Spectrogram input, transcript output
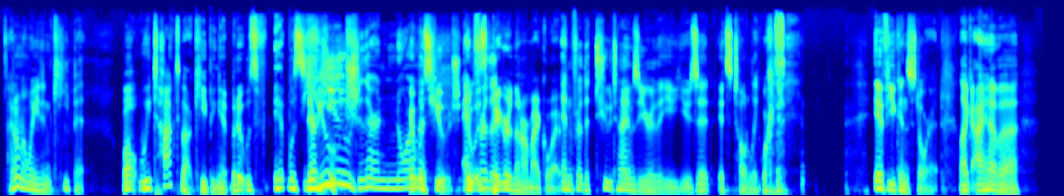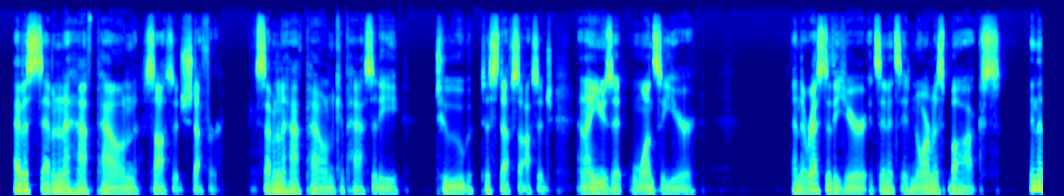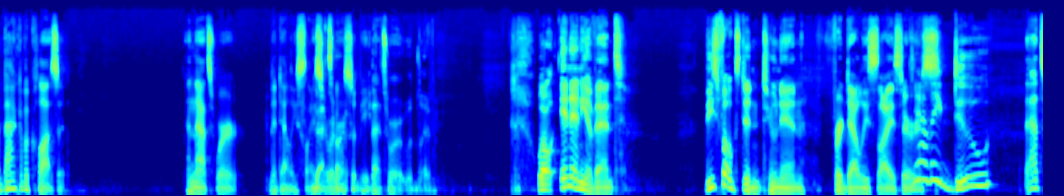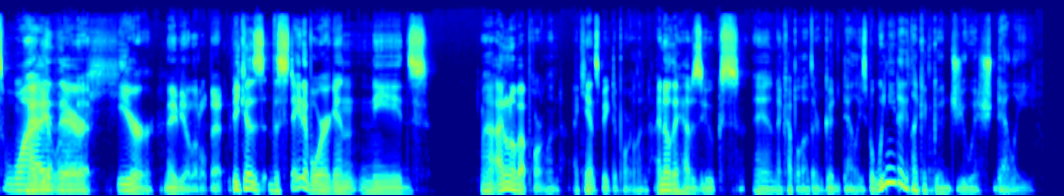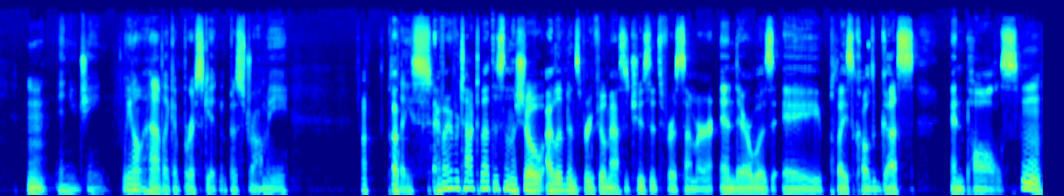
I don't know why you didn't keep it. Well, we talked about keeping it, but it was it was They're huge. huge. They're enormous. It was huge. And it was for the bigger than our microwave. and for the two times a year that you use it, it's totally worth it if you can store it. Like I have a, I have a seven and a half pound sausage stuffer, like seven and a half pound capacity tube to stuff sausage, and I use it once a year. And the rest of the year, it's in its enormous box in the back of a closet, and that's where the deli slicer would where, also be. That's where it would live. Well, in any event, these folks didn't tune in for deli slicers. Yeah, they do. That's why they're bit. here. maybe a little bit. because the state of Oregon needs. Uh, I don't know about Portland. I can't speak to Portland. I know they have Zuke's and a couple other good delis, but we need a, like a good Jewish deli Hmm. in Eugene. We don't have like a brisket and pastrami Uh, place. Have I ever talked about this on the show? I lived in Springfield, Massachusetts for a summer, and there was a place called Gus and Paul's. Mm.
